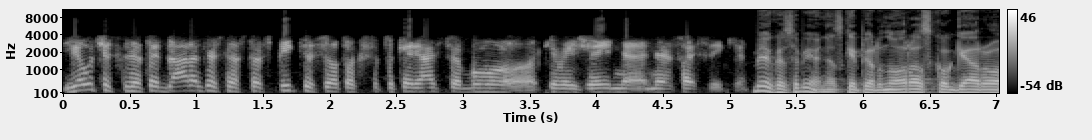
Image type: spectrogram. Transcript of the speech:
jaučiasi ne taip darantis, nes tas piktis jo toks, tokia reakcija buvo akivaizdžiai ne, ne visai sveiki. Be jokios abejonės, kaip ir noras, ko gero,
